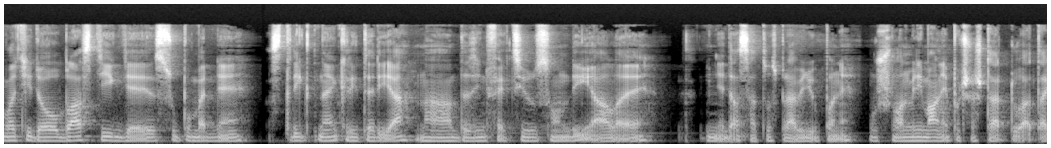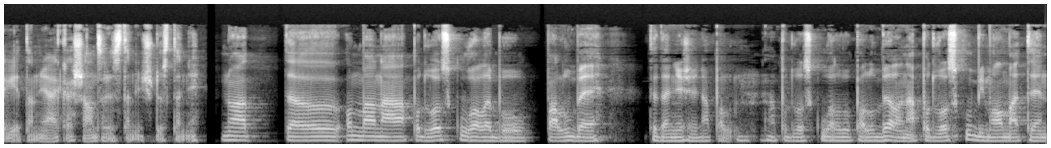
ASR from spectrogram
letí do oblasti, kde sú pomerne striktné kritéria na dezinfekciu sondy, ale nedá sa to spraviť úplne. Už len minimálne počas štartu a tak je tam nejaká šanca, že sa tam niečo dostane. No a on má na podvozku alebo palube teda nie, že na, pal- na podvozku alebo palube, ale na podvozku by mal mať ten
